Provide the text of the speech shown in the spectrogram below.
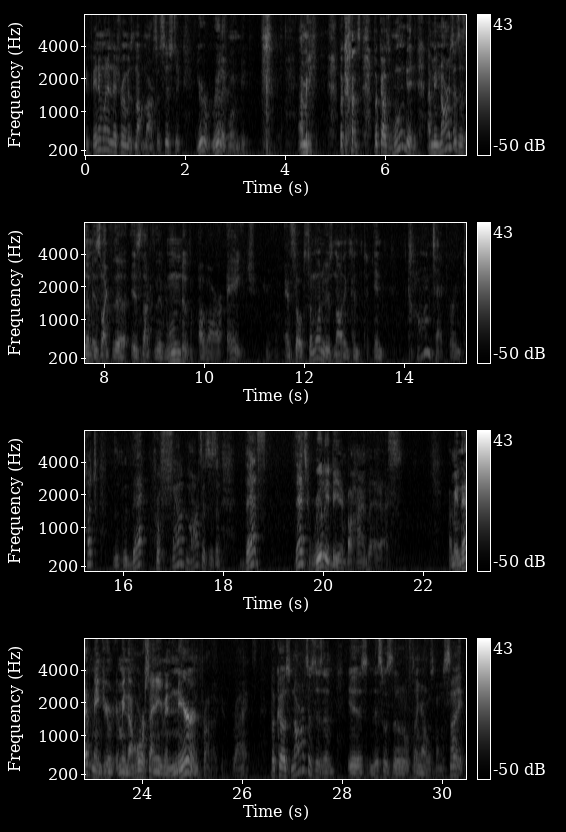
if anyone in this room is not narcissistic, you're really wounded. I mean, because because wounded. I mean, narcissism is like the is like the wound of, of our age, and so someone who is not in con- in contact or in touch with, with that profound narcissism, that's that's really being behind the ass. I mean, that means you're, I mean, the horse ain't even near in front of you, right? Because narcissism is, this was the little thing I was going to say.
